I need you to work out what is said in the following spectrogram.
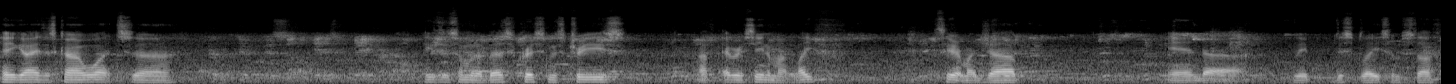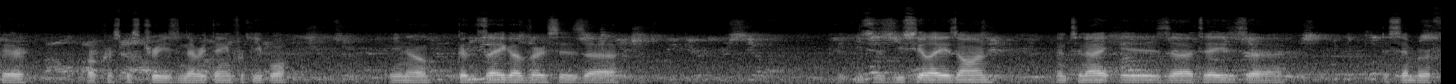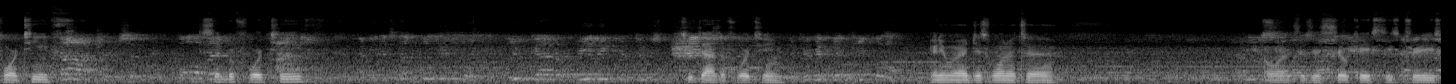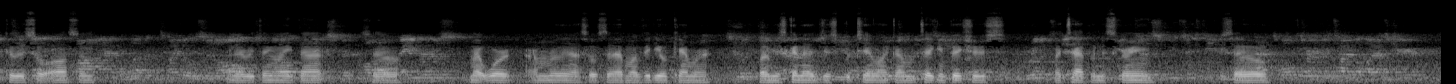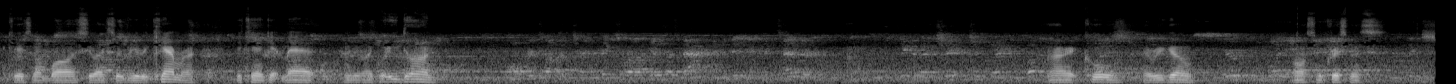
Hey guys, it's Kyle Watts. Uh, these are some of the best Christmas trees I've ever seen in my life. It's here at my job, and uh, they display some stuff here, or Christmas trees and everything for people. You know, Gonzaga versus uh, UCLA is on, and tonight is uh, today's uh, December 14th. December 14th, 2014. Anyway, I just wanted to I wanted to just showcase these trees because they're so awesome and everything like that. So I'm at work. I'm really not supposed to have my video camera, but I'm just gonna just pretend like I'm taking pictures by tapping the screen. So case my boss he likes to view the camera, he can't get mad and be like, "What are you doing?" All right, cool. There we go. Awesome Christmas.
